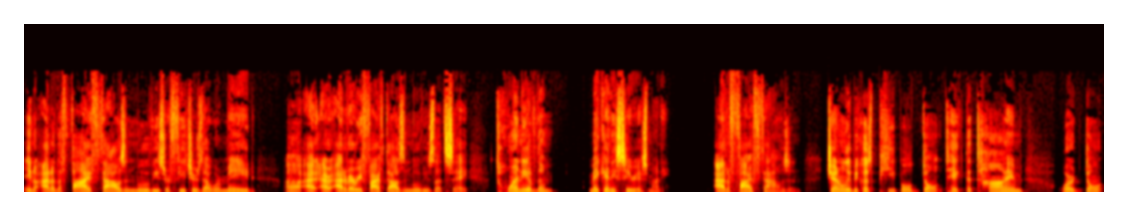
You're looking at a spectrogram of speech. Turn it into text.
You know, out of the 5,000 movies or features that were made, uh, out of every 5,000 movies, let's say, 20 of them make any serious money out of 5,000. generally because people don't take the time or don't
